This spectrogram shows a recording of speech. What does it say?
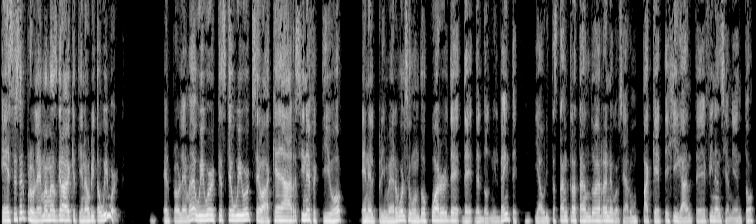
ese es el problema más grave que tiene ahorita WeWork. El problema de WeWork es que WeWork se va a quedar sin efectivo en el primer o el segundo quarter de, del 2020 y ahorita están tratando de renegociar un paquete gigante de financiamiento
